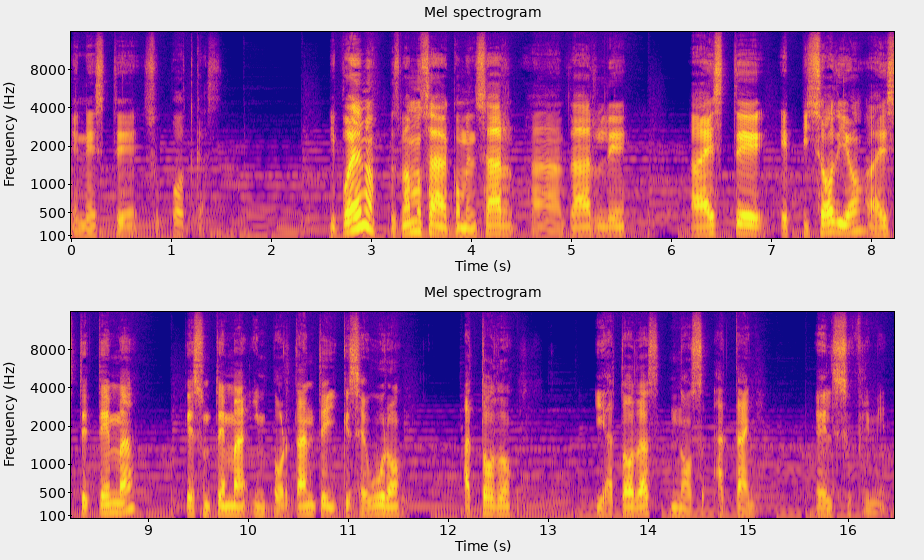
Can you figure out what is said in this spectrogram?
en este su podcast. Y bueno, pues vamos a comenzar a darle a este episodio, a este tema, que es un tema importante y que seguro a todo y a todas nos atañe, el sufrimiento.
